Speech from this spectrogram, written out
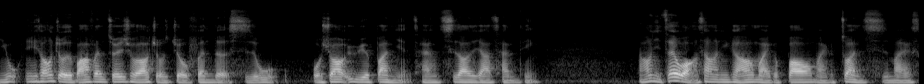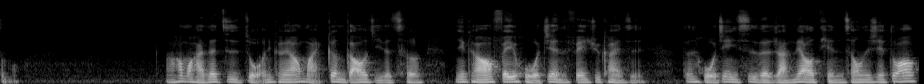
你你从九十八分追求到九十九分的食物，我需要预约半年才能吃到这家餐厅。然后你在网上，你可能要买个包，买个钻石，买个什么？然后他们还在制作，你可能要买更高级的车。你可能要飞火箭飞去看一次，但是火箭一次的燃料填充这些都要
